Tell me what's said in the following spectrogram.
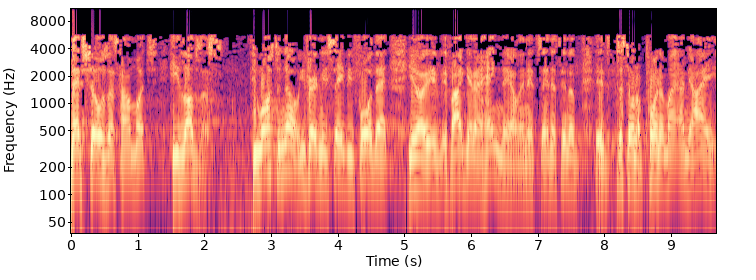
That shows us how much He loves us. He wants to know. You've heard me say before that, you know, if, if I get a hangnail and it's, and it's in a, it's just on a point of my, I mean, I,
